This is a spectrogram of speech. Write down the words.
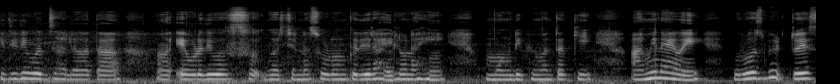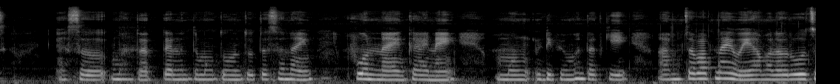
किती दिवस झालं आता एवढं दिवस घरच्यांना सोडून कधी राहिलो नाही. मग डी पी म्हणतात की आम्ही नाही वे रोज भेटतोयस. असं म्हणतात. त्यानंतर मग तो म्हणतो तसं नाही फोन नाही काय नाही. मग डी पी म्हणतात की आमचा बाप नाही होय आम्हाला रोज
